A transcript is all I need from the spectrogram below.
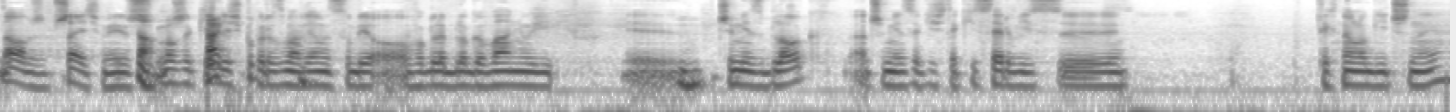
Dobrze, przejdźmy już. No, Może tak. kiedyś tak. porozmawiamy sobie o w ogóle blogowaniu i mhm. czym jest blog, a czym jest jakiś taki serwis y, technologiczny.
